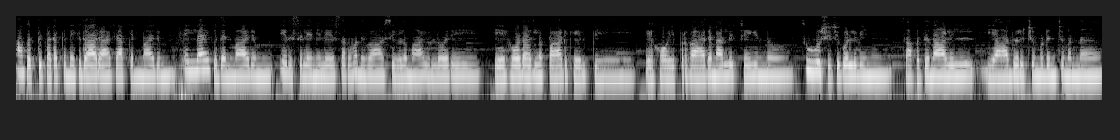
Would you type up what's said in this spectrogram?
അകത്ത് കടക്കുന്ന യഹുദ രാജാക്കന്മാരും എല്ലാ യഹുദന്മാരും എരുസലേമിലെ സർവനിവാസികളുമായുള്ളവരെ ഏഹോടെ പാട് കേൾപ്പീൻ. യഹോ ഇപ്രകാരം അരളി ചെയ്യുന്നു സൂക്ഷിച്ചു കൊള്ളുവിൻ സബത്ത് നാളിൽ യാതൊരു ചുമടും ചുമന്ന്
